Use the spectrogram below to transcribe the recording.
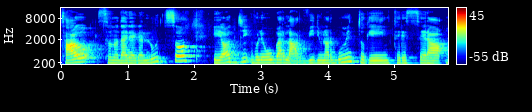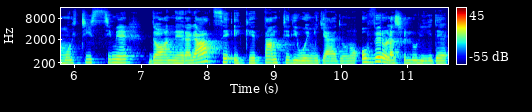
Ciao, sono Daria Galluzzo e oggi volevo parlarvi di un argomento che interesserà moltissime donne e ragazze e che tante di voi mi chiedono, ovvero la cellulite,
